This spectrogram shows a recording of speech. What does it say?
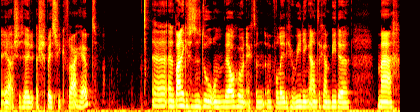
ja, als je, als je specifieke vragen hebt. Uh, en uiteindelijk is het dus het doel om wel gewoon echt een, een volledige reading aan te gaan bieden. Maar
